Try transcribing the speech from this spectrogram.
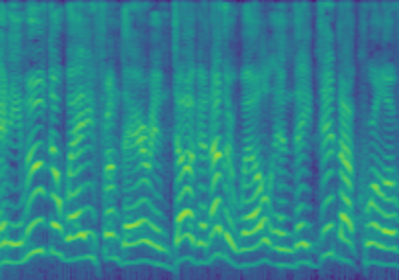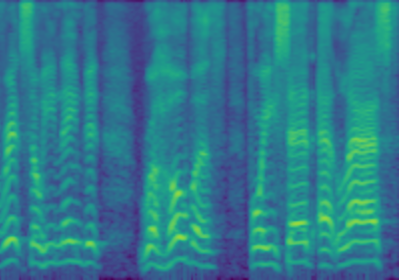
And he moved away from there and dug another well, and they did not quarrel over it. So he named it Rehoboth, for he said, At last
